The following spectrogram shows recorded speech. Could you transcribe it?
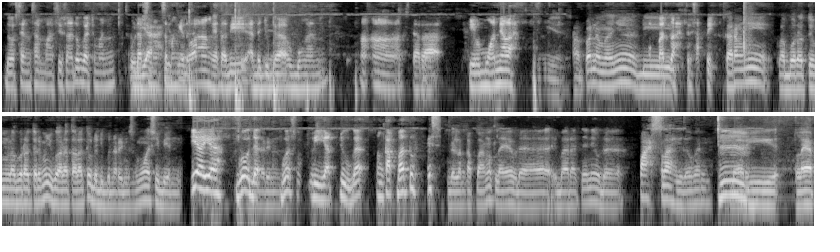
dosen sama mahasiswa itu nggak cuma udah senang-senang gitu gitu ya. doang. Kayak tadi ada juga hubungan uh, uh, secara ilmuannya lah. Iya. Apa namanya di Obat lah Trisakti. sekarang nih laboratorium laboratoriumnya juga alat-alatnya udah dibenerin semua sih Bin. Iya iya, gue udah gue lihat juga lengkap banget tuh, guys. udah lengkap banget lah ya udah ibaratnya ini udah pas lah gitu kan Hmm. dari lab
